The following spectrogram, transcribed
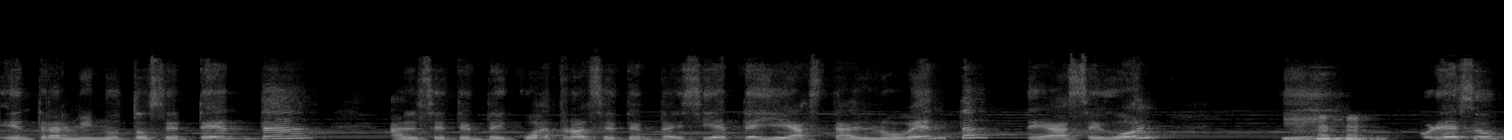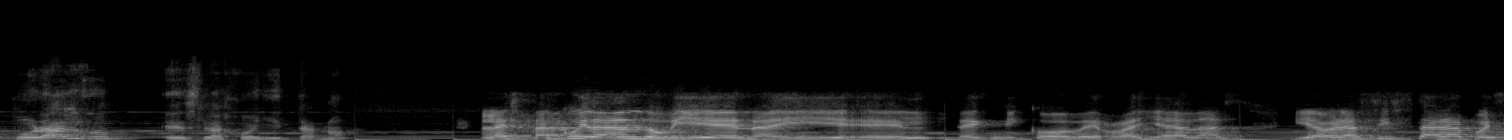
entra al minuto 70, al 74, al 77 y hasta el 90 te hace gol. Y por eso, por algo, es la joyita, ¿no? La está cuidando bien ahí el técnico de Rayadas. Y ahora sí, Sara, pues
